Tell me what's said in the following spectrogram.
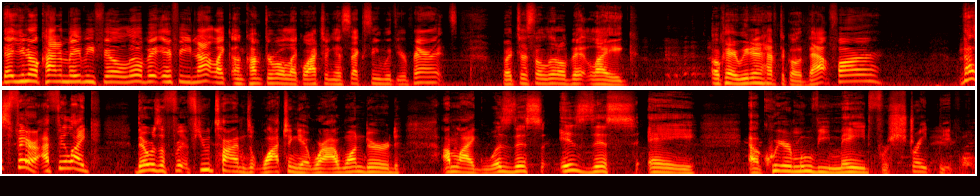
that you know kind of made me feel a little bit iffy, not like uncomfortable, like watching a sex scene with your parents, but just a little bit like, okay, we didn't have to go that far. That's fair. I feel like there was a f- few times watching it where I wondered, I'm like, was this, is this a, a queer movie made for straight people?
